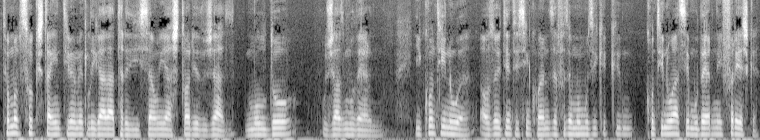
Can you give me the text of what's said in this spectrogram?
Então, é uma pessoa que está intimamente ligada à tradição e à história do jazz. Moldou o jazz moderno e continua aos 85 anos a fazer uma música que continua a ser moderna e fresca.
